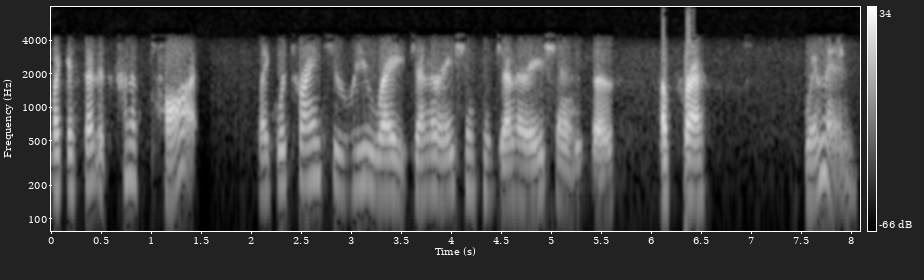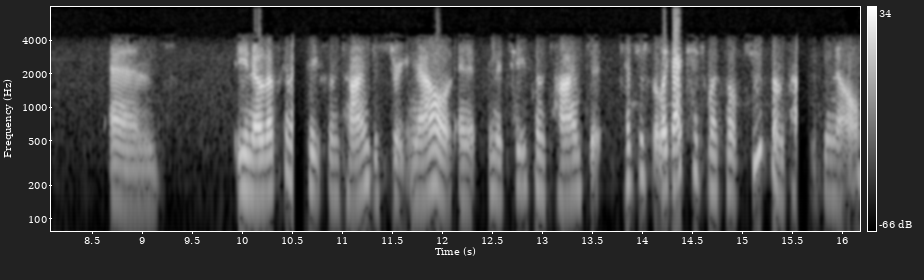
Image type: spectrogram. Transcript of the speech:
like I said, it's kind of taught. Like we're trying to rewrite generations and generations of oppressed women. And, you know, that's going to take some time to straighten out. And it's going to take some time to catch yourself. Like I catch myself too sometimes, you know,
